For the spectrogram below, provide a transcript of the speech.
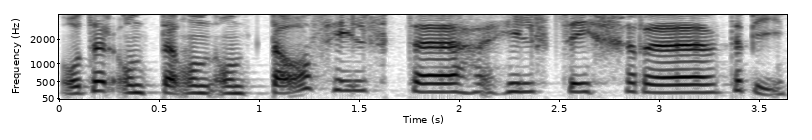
oder? Und, und, und das hilft, äh, hilft sicher äh, dabei.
